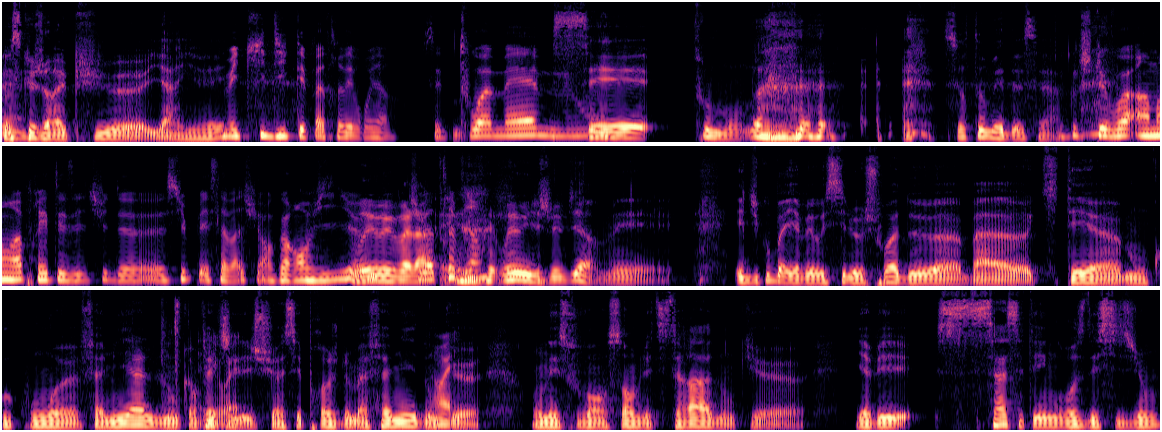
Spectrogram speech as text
est-ce que j'aurais pu y arriver? Mais qui dit que t'es pas très débrouillard? C'est toi-même. C'est tout le monde. Surtout mes deux sœurs. Écoute, je te vois un an après tes études euh, sup et ça va, tu as encore envie. Euh, oui, oui, voilà. Tu vas très bien. oui, oui, je vais bien. Mais et du coup, bah, il y avait aussi le choix de euh, bah quitter mon cocon familial. Donc en fait, je suis assez proche de ma famille, donc on est souvent ensemble, etc. Donc il y avait ça, c'était une grosse décision.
